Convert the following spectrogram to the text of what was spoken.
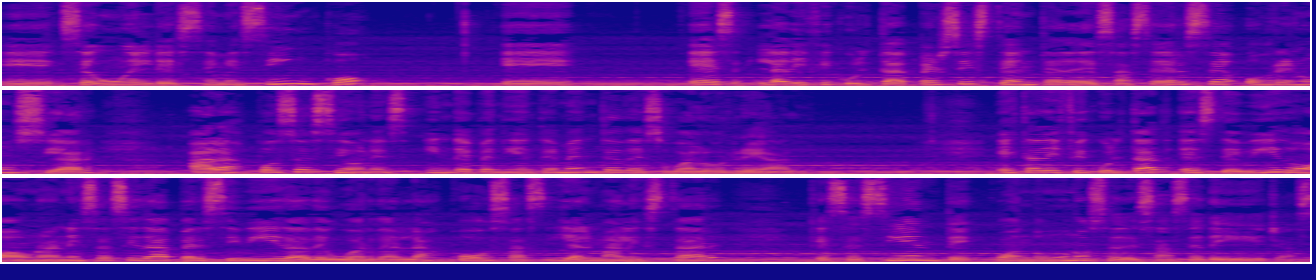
eh, según el DSM5, eh, es la dificultad persistente de deshacerse o renunciar a las posesiones independientemente de su valor real. Esta dificultad es debido a una necesidad percibida de guardar las cosas y al malestar que se siente cuando uno se deshace de ellas.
